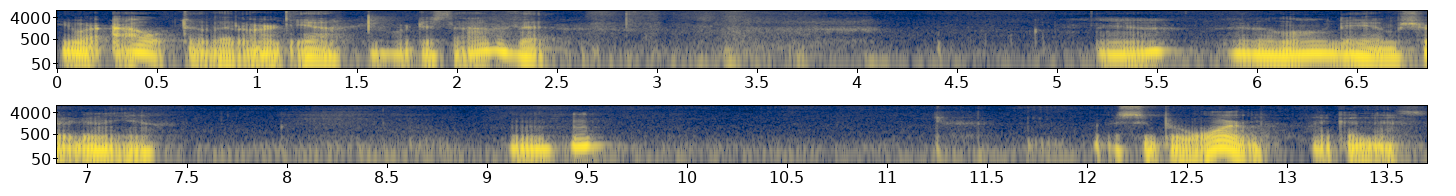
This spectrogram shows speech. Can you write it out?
You are out of it, aren't you? You are just out of it. Yeah. Had a long day, I'm sure, didn't you? Mm-hmm. It was super warm. My goodness.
